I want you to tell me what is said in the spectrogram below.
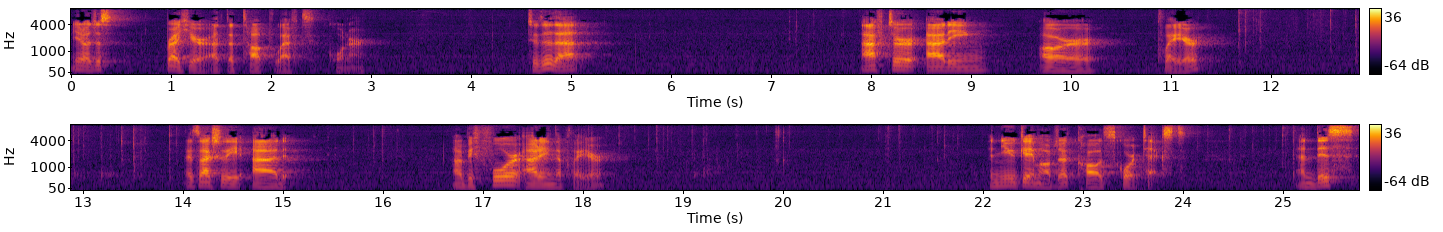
you know, just right here at the top left corner. To do that, after adding our player, let's actually add, uh, before adding the player, a new game object called score text. And this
